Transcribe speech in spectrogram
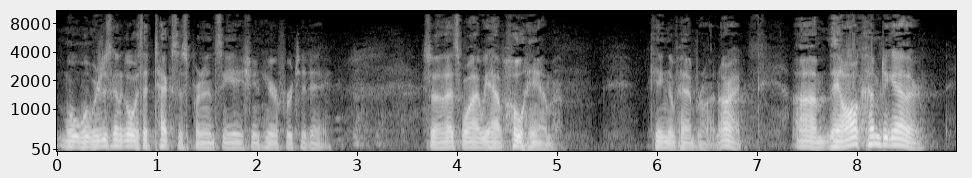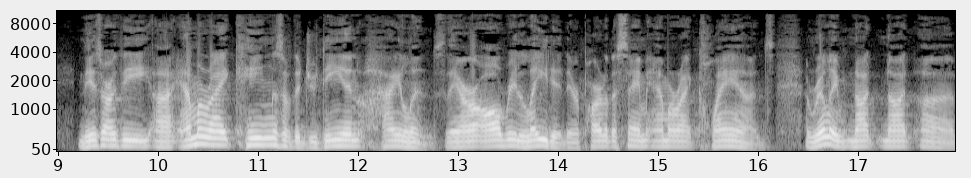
we're just going to go with a Texas pronunciation here for today. So that's why we have Hoham, king of Hebron. All right. Um, they all come together. These are the uh, Amorite kings of the Judean highlands. They are all related. They're part of the same Amorite clans. Really not, not uh,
